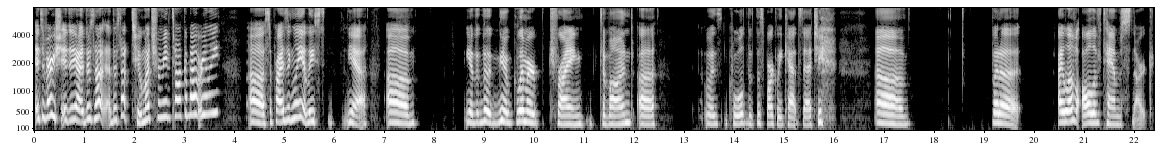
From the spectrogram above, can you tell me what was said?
it's a very, sh- yeah, there's not, there's not too much for me to talk about, really. Uh, surprisingly, at least, yeah. Um, yeah, the, the you know, Glimmer trying to bond, uh, was cool. The, the sparkly cat statue. um, but uh, I love all of Tam's snark.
